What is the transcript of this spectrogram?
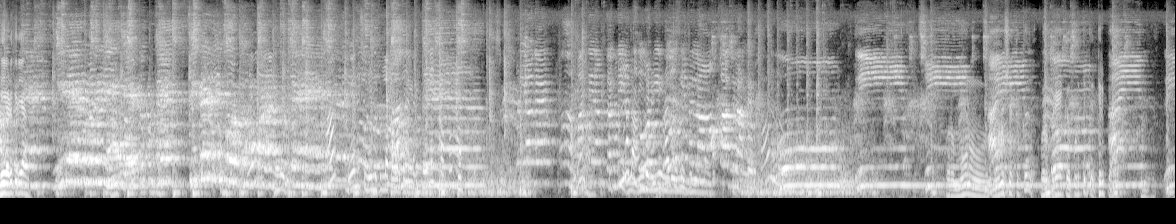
நீ எடுக்கிறியா? ஒரு மூணு நிமிஷத்துக்கு ஒரு பிரேக்கை கொடுத்துட்டு திருப்பி இருங்க இருங்க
